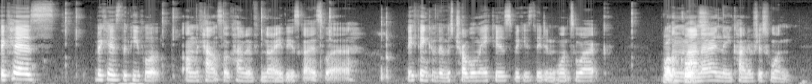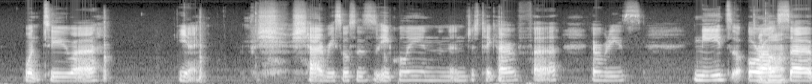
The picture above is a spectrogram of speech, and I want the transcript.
because because the people on the council kind of know these guys were, they think of them as troublemakers because they didn't want to work Well, on the manor, and they kind of just want want to, uh, you know, sh- share resources equally and, and just take care of uh, everybody's needs, or Uh-huh. else uh,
